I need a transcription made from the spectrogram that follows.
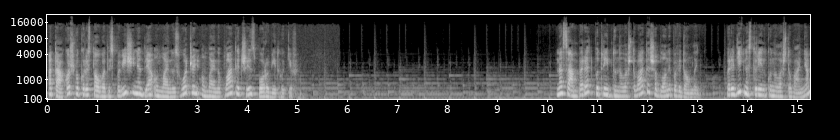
а також використовувати сповіщення для онлайн-узгоджень, онлайн-оплати чи збору відгуків. Насамперед потрібно налаштувати шаблони повідомлень. Перейдіть на сторінку налаштування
